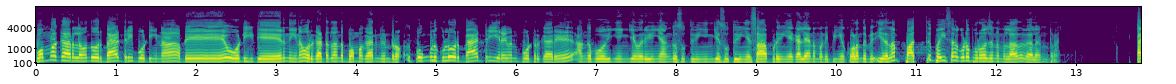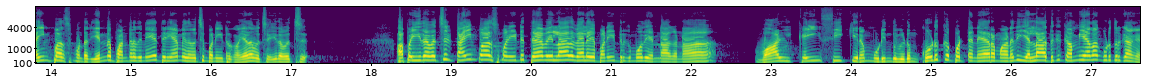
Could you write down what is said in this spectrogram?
பொம்மை காரில் வந்து ஒரு பேட்ரி போட்டிங்கன்னா அப்படியே ஓட்டிக்கிட்டே இருந்தீங்கன்னா ஒரு கட்டத்தில் அந்த பொம்மை கார் நின்றோம் இப்போ உங்களுக்குள்ளே ஒரு பேட்டரி இறைவன் போட்டிருக்காரு. அங்கே போவீங்க இங்கே வருவீங்க அங்கே சுற்றுவீங்க இங்கே சுற்றுவீங்க சாப்பிடுவீங்க கல்யாணம் பண்ணிப்பீங்க குழந்தை இதெல்லாம் பத்து பைசா கூட பிரயோஜனம் இல்லாத வேலைன்றேன் டைம் பாஸ் பண்ணுறது என்ன பண்ணுறதுனே தெரியாமல் இதை வச்சு பண்ணிகிட்டு இருக்கோம். எதை வச்சு? இதை வச்சு. அப்போ இதை வச்சு டைம் பாஸ் பண்ணிவிட்டு தேவையில்லாத வேலையை பண்ணிகிட்டு இருக்கும்போது என்ன ஆகுன்னா வாழ்க்கை சீக்கிரம் முடிந்துவிடும். கொடுக்கப்பட்ட நேரமானது எல்லாத்துக்கும் கம்மியாக தான் கொடுத்துருக்காங்க.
